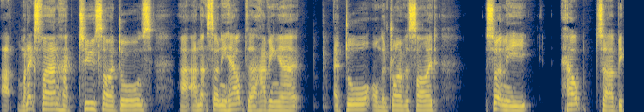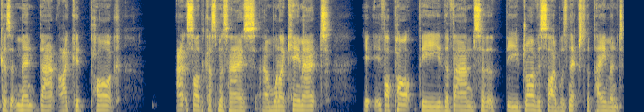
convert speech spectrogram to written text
uh, my next van had two side doors, uh, and that certainly helped. Having a, a door on the driver's side certainly helped uh, because it meant that I could park outside the customer's house. And when I came out, if I parked the, the van so that the driver's side was next to the payment,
